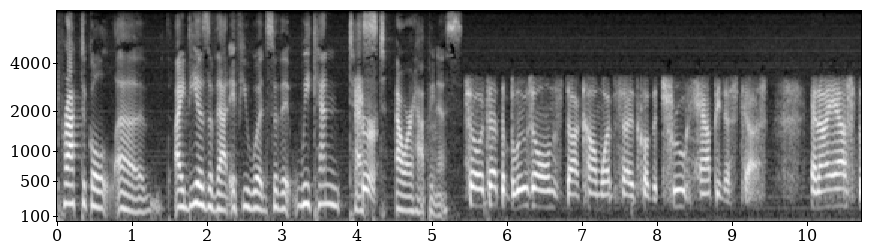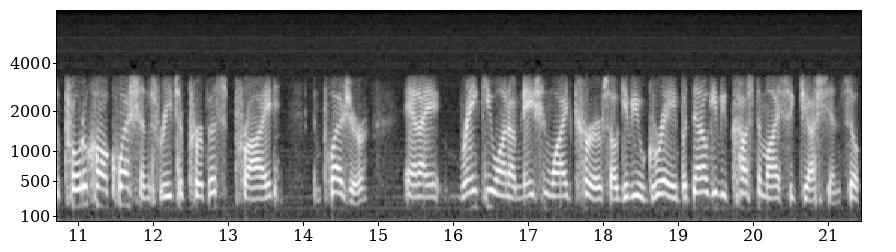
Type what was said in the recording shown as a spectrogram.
practical uh, ideas of that, if you would, so that we can test our happiness. So it's at the bluezones.com website. It's called the True Happiness Test. And I ask the protocol questions for each of purpose, pride, and pleasure. And I rank you on a nationwide curve, so I'll give you a grade, but then I'll give you customized suggestions. So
